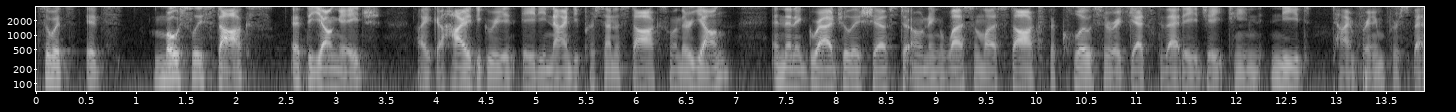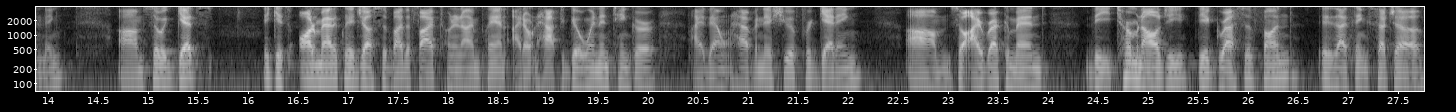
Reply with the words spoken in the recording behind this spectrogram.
So it's it's mostly stocks at the young age, like a high degree, 80, 90 percent of stocks when they're young. And then it gradually shifts to owning less and less stocks the closer it gets to that age 18 need time frame for spending. Um, so it gets it gets automatically adjusted by the 529 plan. I don't have to go in and tinker. I don't have an issue of forgetting. Um, so I recommend the terminology. The aggressive fund is, I think, such a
